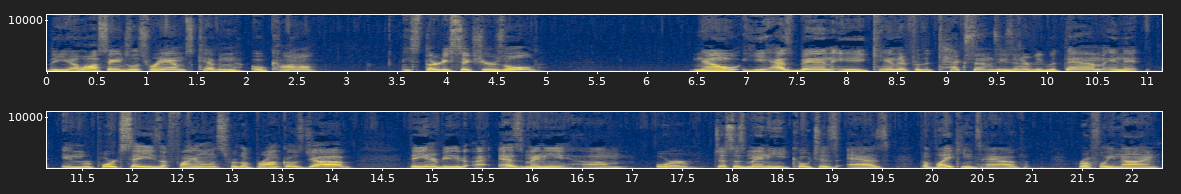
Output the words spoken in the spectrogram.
the uh, Los Angeles Rams, Kevin O'Connell. He's 36 years old. Now he has been a candidate for the Texans. He's interviewed with them, and it in reports say he's a finalist for the Broncos job. They interviewed uh, as many, um, or just as many coaches as the Vikings have, roughly nine.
